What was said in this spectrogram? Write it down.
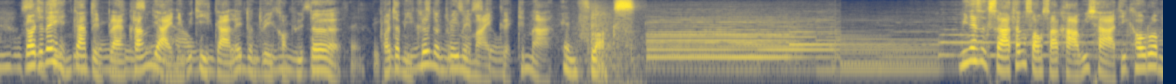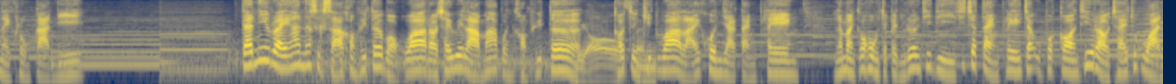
we will เรา see จะได้เห็น big การเปลี่ยนแปลง changes ครั้งใหญ่ in ใน how วิธี we การ play เล่นดนตรี computer คอมพิวเตอร์ music, I think, เพราะจะมี because เครื่องดนตรี the ใหม่ๆ instruments เกิ still ดขึ้นมา in flux. มีนักศึกษาทั้งสองสาขาวิชาที่เข้าร่วมในโครงการนี้ แดนนี่ไรอันนักศึกษาคอมพิวเตอร์บอกว่าเราใช้เวลามากบนคอมพิวเตอร์ เขาจึงคิดว่าหลายคนอยากแต่งเพลง และมันก็คงจะเป็นเรื่องที่ดีที่จะแต่งเพลงจากอุปกรณ์ที่เราใช้ทุกวัน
